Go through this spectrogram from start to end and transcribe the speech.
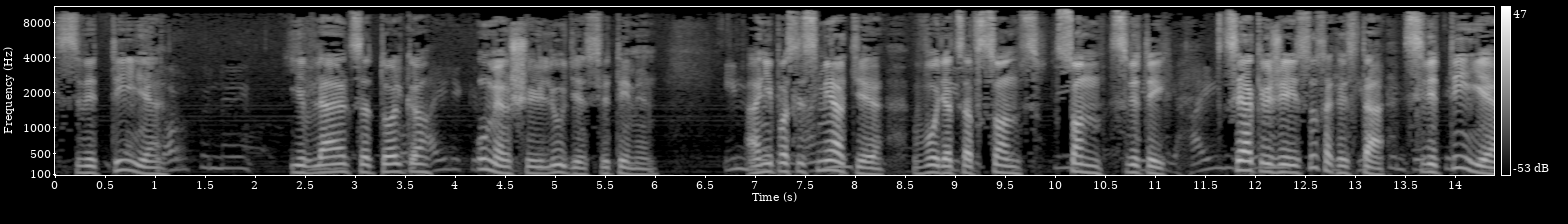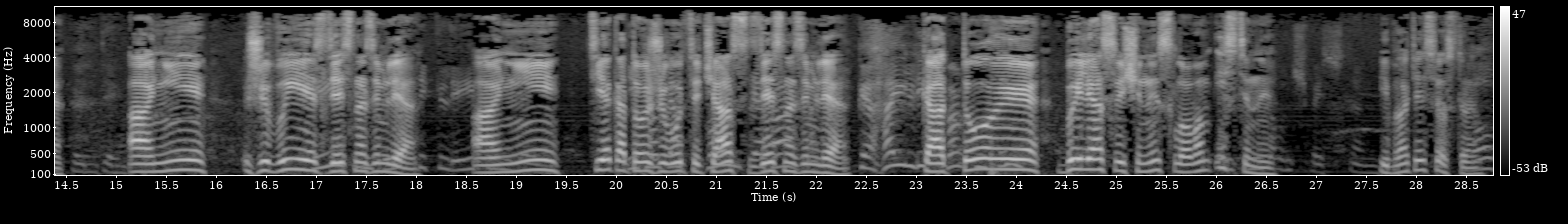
святые являются только умершие люди святыми. Они после смерти вводятся в сон, сон святых. В Церкви же Иисуса Христа святые, они живые здесь на земле. Они те, которые живут сейчас здесь на земле, которые были освящены Словом истины. И, братья и сестры,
